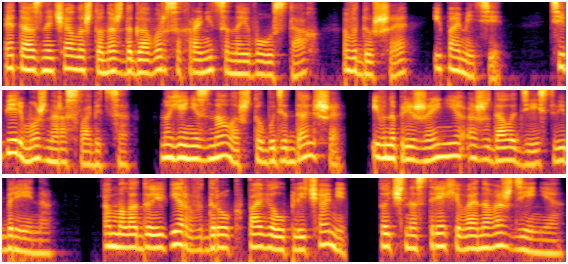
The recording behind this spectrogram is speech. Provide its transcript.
Это означало, что наш договор сохранится на его устах, в душе и памяти. Теперь можно расслабиться. Но я не знала, что будет дальше, и в напряжении ожидала действий Брейна. А молодой Вер вдруг повел плечами, точно стряхивая наваждение,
